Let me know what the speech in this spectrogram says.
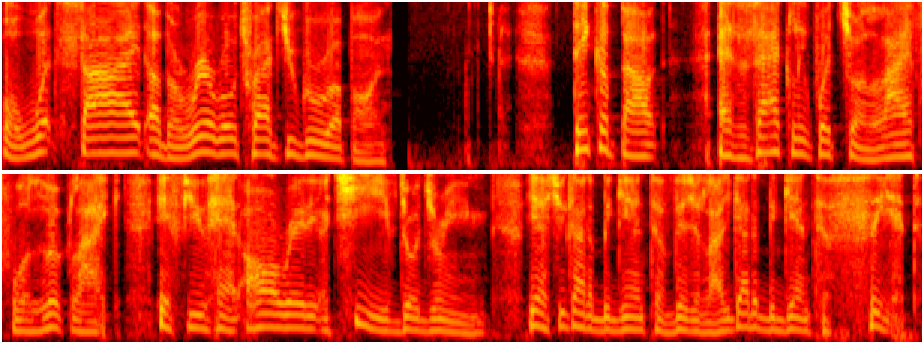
or what side of the railroad track you grew up on. Think about exactly what your life will look like if you had already achieved your dream. Yes, you got to begin to visualize, you got to begin to see it.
